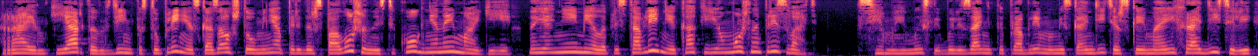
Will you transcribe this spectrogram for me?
Райан Кьяртон в день поступления сказал, что у меня предрасположенность к огненной магии, но я не имела представления, как ее можно призвать. Все мои мысли были заняты проблемами с кондитерской моих родителей,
